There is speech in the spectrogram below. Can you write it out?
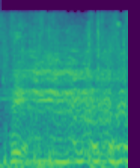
Here.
